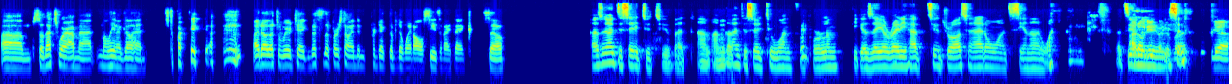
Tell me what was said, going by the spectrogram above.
Um, so that's where I'm at. Melina, go ahead. Sorry, I know that's a weird take. This is the first time I didn't predict them to win all season. I think so. I was going to say 2 2, but um, I'm going to say 2 1 for Portland because they already have two draws and I don't want to see another one. That's the only reason. Yeah.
